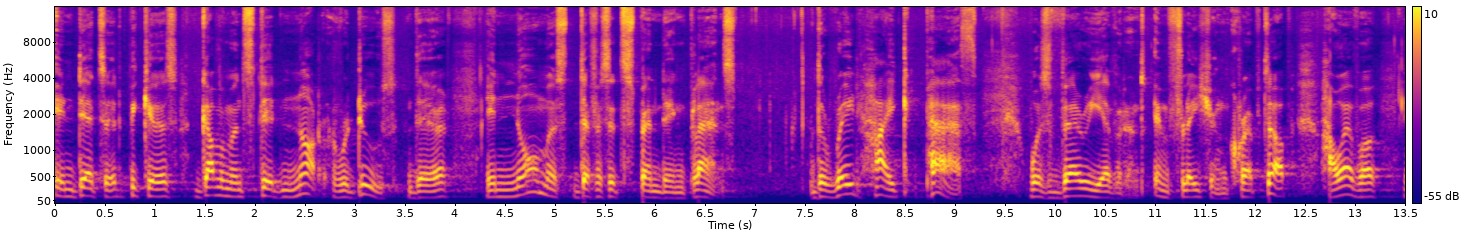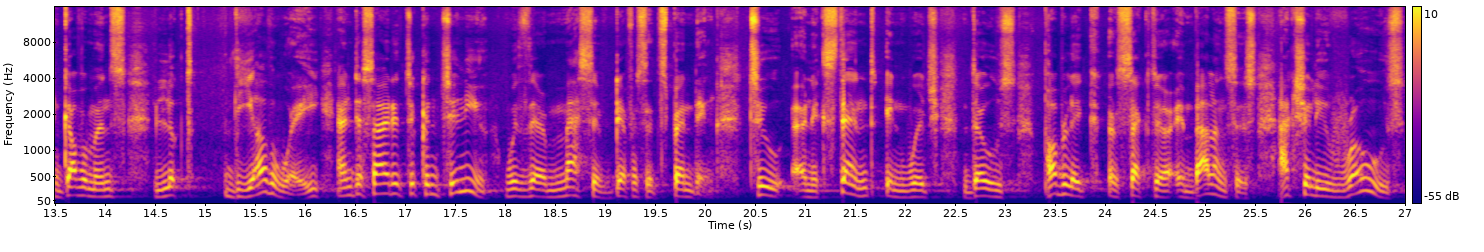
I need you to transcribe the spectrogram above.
indebted because governments did not reduce their enormous deficit spending plans. The rate hike path was very evident. Inflation crept up. However, governments looked the other way and decided to continue with their massive deficit spending to an extent in which those public uh, sector imbalances actually rose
